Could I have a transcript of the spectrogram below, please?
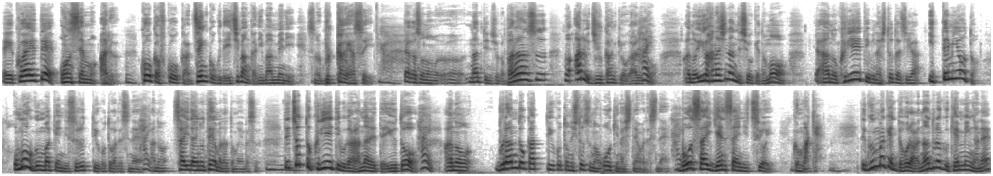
えー、加えて温泉もある、うん、幸か不幸か全国で1番か2番目にその物価が安い。だからその何て言うんでしょうかバランスのある住環境があると、はい、あのいう話なんでしょうけどもあのクリエイティブな人たちが行ってみようと。思う群馬県にするっていうことがですね、はい、あの最大のテーマだと思います。でちょっとクリエイティブが離れて言うと、はい、あのブランド化っていうことの一つの大きな視点はですね、防災減災に強い群馬県。うんで群馬県ってほらなんとなく県民がね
